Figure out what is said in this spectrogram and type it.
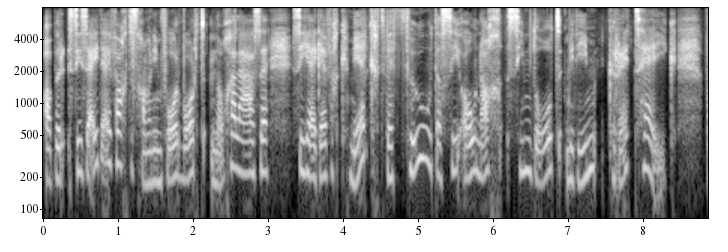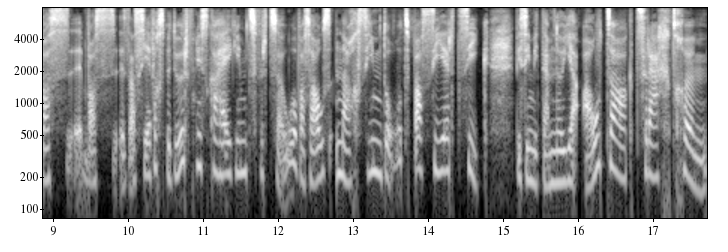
Aber sie sagt einfach, das kann man im Vorwort nachlesen, sie hat einfach gemerkt, wie viel dass sie auch nach seinem Tod mit ihm geredet haben. Was, was, dass sie einfach das Bedürfnis hatten, ihm zu erzählen, was alles nach seinem Tod passiert sei, wie sie mit dem neuen Alltag Alltag zurechtkommen.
